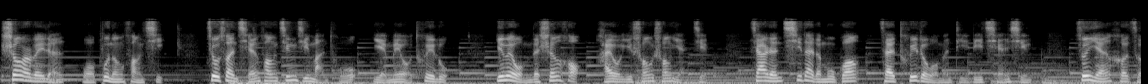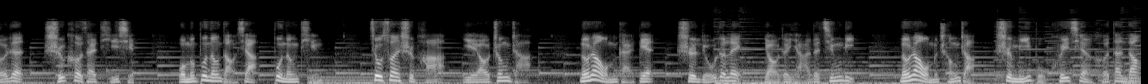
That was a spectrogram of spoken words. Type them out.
生而为人，我不能放弃。就算前方荆棘满途，也没有退路。因为我们的身后还有一双双眼睛，家人期待的目光在推着我们砥砺前行，尊严和责任时刻在提醒我们不能倒下，不能停，就算是爬也要挣扎。能让我们改变是流着泪咬着牙的经历，能让我们成长是弥补亏欠和担当。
